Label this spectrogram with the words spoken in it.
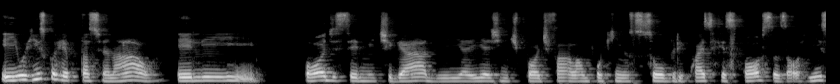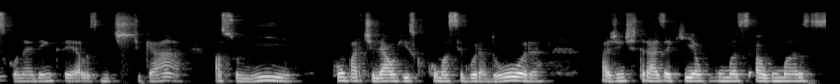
E o risco reputacional, ele pode ser mitigado, e aí a gente pode falar um pouquinho sobre quais respostas ao risco, né, dentre elas mitigar, assumir, compartilhar o risco com uma seguradora, a gente traz aqui algumas, algumas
